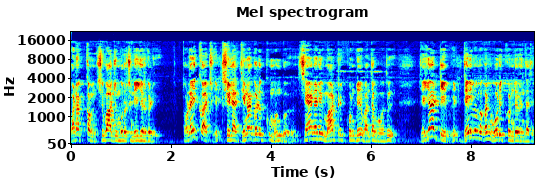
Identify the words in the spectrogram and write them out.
வணக்கம் சிவாஜி முரசு நேயர்களே. தொலைக்காட்சியில் சில தினங்களுக்கு முன்பு சேனலை மாற்றிக்கொண்டே வந்தபோது ஜெயா டிவியில் தெய்வமகன் ஓடிக்கொண்டிருந்தது.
